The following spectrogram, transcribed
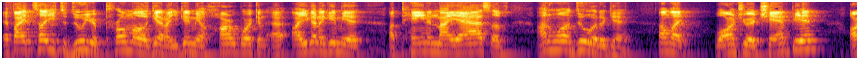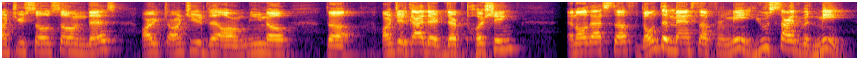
If I tell you to do your promo again, are you giving me a hard work and uh, are you gonna give me a, a pain in my ass of I don't want to do it again? I'm like, well, aren't you a champion? Aren't you so so in this? Aren't aren't you the um you know the aren't you the guy they're they're pushing and all that stuff? Don't demand stuff from me. You signed with me.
